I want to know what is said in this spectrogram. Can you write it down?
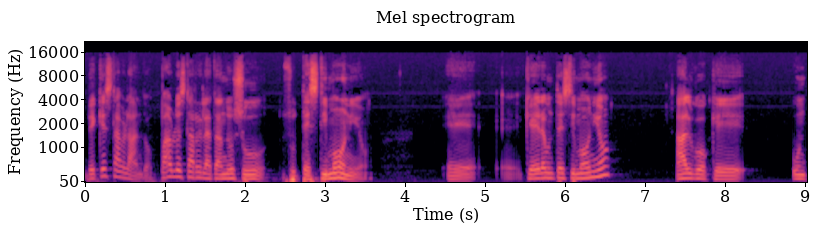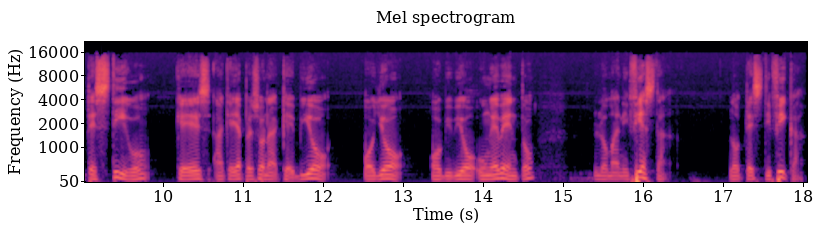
¿De qué está hablando? Pablo está relatando su, su testimonio. Eh, que era un testimonio, algo que un testigo, que es aquella persona que vio, oyó o vivió un evento, lo manifiesta, lo testifica.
